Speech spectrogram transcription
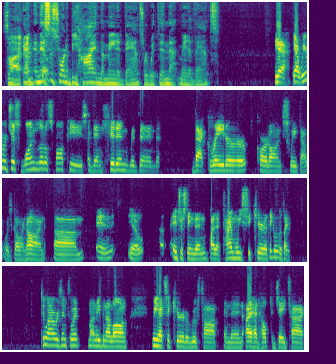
So, I, and, and this so, is sort of behind the main advance or within that main advance. Yeah, yeah, we were just one little small piece, again, hidden within that greater cordon sweep that was going on. Um, and, you know, uh, interesting then by the time we secured, I think it was like two hours into it, not even that long, we had secured a rooftop and then I had helped the JTAC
